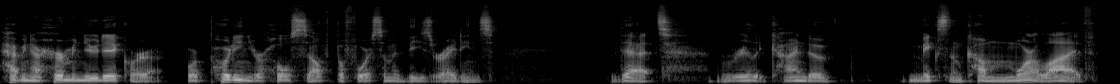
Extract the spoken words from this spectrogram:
having a hermeneutic or or putting your whole self before some of these writings that really kind of makes them come more alive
